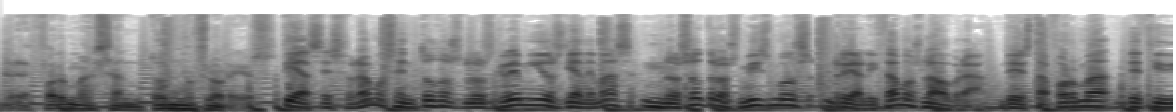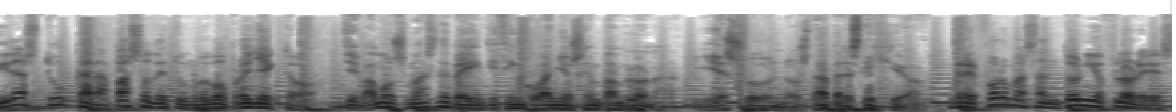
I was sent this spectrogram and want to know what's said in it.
Reformas Antonio Flores. Te asesoramos en todos los gremios y además nosotros mismos realizamos la obra. De esta forma decidirás tú cada paso de tu nuevo proyecto. Llevamos más de 25 años en Pamplona y eso nos da prestigio. Reformas Antonio Flores,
